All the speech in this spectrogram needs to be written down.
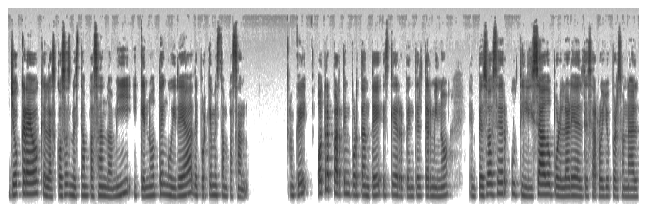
Yo creo que las cosas me están pasando a mí y que no tengo idea de por qué me están pasando. ¿Ok? Otra parte importante es que de repente el término empezó a ser utilizado por el área del desarrollo personal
